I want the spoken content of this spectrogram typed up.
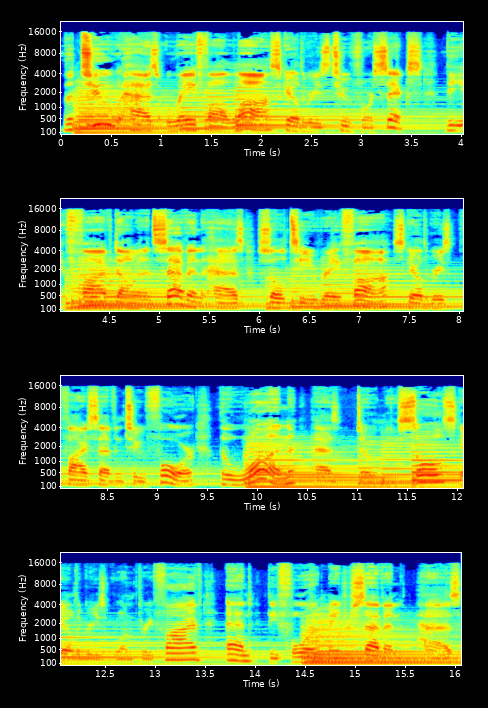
The 2 has Re, Fa, La, scale degrees 2, 4, 6. The 5 dominant 7 has Sol, Ti, Re, Fa, scale degrees 5, 7, 2, 4. The 1 has Do, Mi, Sol, scale degrees 1, 3, 5. And the 4 major 7 has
